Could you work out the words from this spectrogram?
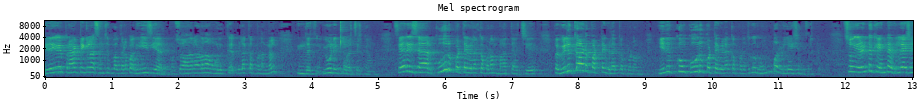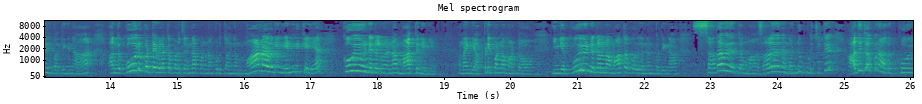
இதையே ப்ராக்டிக்கலாக செஞ்சு பார்க்குறப்ப அது ஈஸியாக இருக்கும். ஸோ அதனால தான் உங்களுக்கு விளக்கப்படங்கள் இந்த யூனிட்டில் வச்சுருக்காங்க. சரி சார் கூறுப்பட்ட விளக்கப்படம் பார்த்தாச்சு இப்போ விழுக்காடு பட்ட விளக்கப்படம். இதுக்கும் கூறுப்பட்ட விளக்கப்படத்துக்கும் ரொம்ப ரிலேஷன்ஸ் இருக்குது ஸோ இரண்டுக்கும் என்ன ரிலேஷன் பார்த்தீங்கன்னா அந்த கூறுப்பட்ட விளக்கப்படத்தை என்ன பண்ண கொடுத்தாங்க? மாணவர்களின் எண்ணிக்கையை குவிவு நிகழ்வு என்ன மாற்றினீங்க ஆனால் இங்கே அப்படி பண்ண மாட்டோம். இங்கே குவிவு நிகழ்வு நான் மாற்ற போகிறது என்னென்னு பார்த்தீங்கன்னா சதவீதத்தை மா சதவீதம் கண்டுபிடிச்சிட்டு அதுக்கப்புறம் அது கோவி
